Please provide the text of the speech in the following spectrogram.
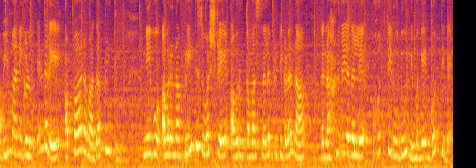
ಅಭಿಮಾನಿಗಳು ಎಂದರೆ ಅಪಾರವಾದ ಪ್ರೀತಿ. ನೀವು ಅವರನ್ನು ಪ್ರೀತಿಸುವಷ್ಟೇ ಅವರು ತಮ್ಮ ಸೆಲೆಬ್ರಿಟಿಗಳನ್ನ ತನ್ನ ಹೃದಯದಲ್ಲೇ ಹೊತ್ತಿರುವುದು ನಿಮಗೆ ಗೊತ್ತಿದೆ.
